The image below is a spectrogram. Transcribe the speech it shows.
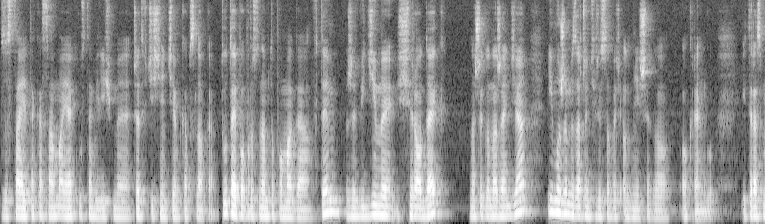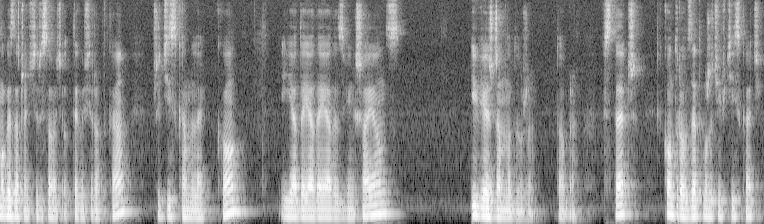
zostaje taka sama, jak ustawiliśmy przed wciśnięciem caps locka. Tutaj po prostu nam to pomaga w tym, że widzimy środek naszego narzędzia i możemy zacząć rysować od mniejszego okręgu. I teraz mogę zacząć rysować od tego środka. Przyciskam lekko i jadę, jadę, jadę zwiększając i wjeżdżam na duże. Dobra. Wstecz. Ctrl Z możecie wciskać.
